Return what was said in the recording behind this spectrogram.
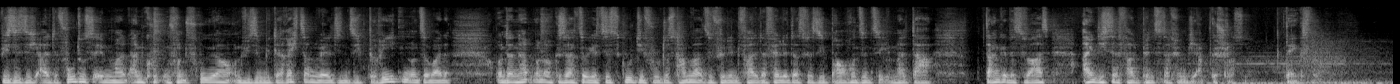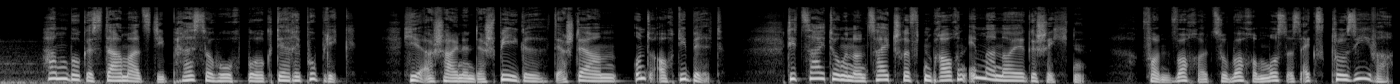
wie sie sich alte Fotos eben halt angucken von früher und wie sie mit der Rechtsanwältin sich berieten und so weiter. Und dann hat man auch gesagt, so jetzt ist gut, die Fotos haben wir, also für den Fall der Fälle, dass wir sie brauchen, sind sie eben halt da. Danke, das war's. Eigentlich ist der Fall Pinsner für mich abgeschlossen. Denkst du? Hamburg ist damals die Pressehochburg der Republik. Hier erscheinen der Spiegel, der Stern und auch die Bild. Die Zeitungen und Zeitschriften brauchen immer neue Geschichten. Von Woche zu Woche muss es exklusiver,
